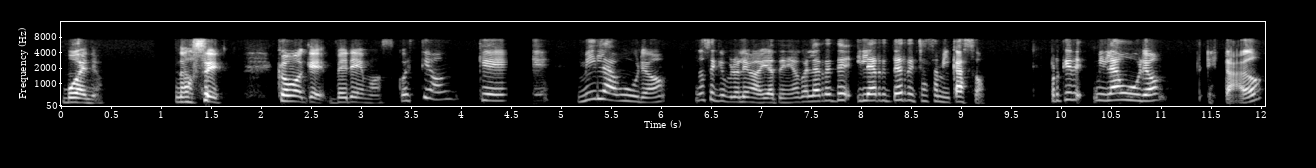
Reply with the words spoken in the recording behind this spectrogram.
bueno, no sé, como que veremos. Cuestión que mi laburo, no sé qué problema había tenido con la RT, y la RT rechaza mi caso. Porque mi laburo, Estado,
